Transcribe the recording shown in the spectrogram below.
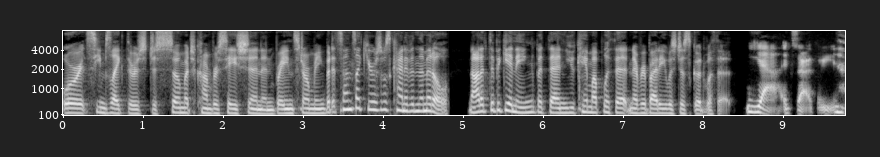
or it seems like there's just so much conversation and brainstorming, but it sounds like yours was kind of in the middle. Not at the beginning, but then you came up with it and everybody was just good with it. Yeah, exactly.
